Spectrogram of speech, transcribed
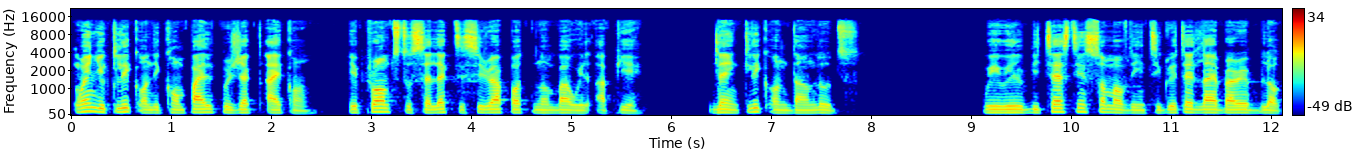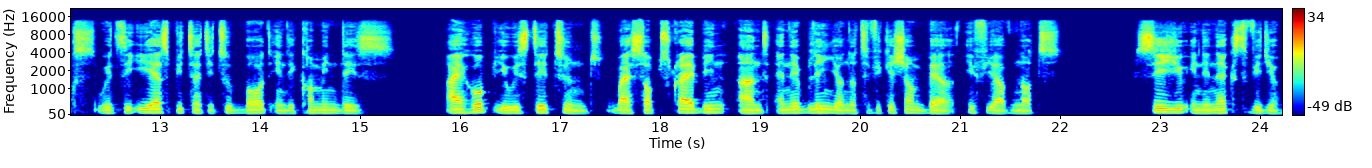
When you click on the Compile Project icon, a prompt to select the serial port number will appear. Then click on Download. We will be testing some of the integrated library blocks with the ESP32 board in the coming days. I hope you will stay tuned by subscribing and enabling your notification bell if you have not. See you in the next video.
